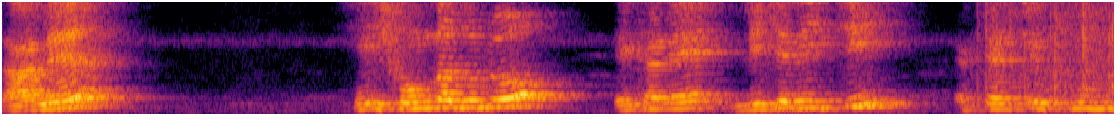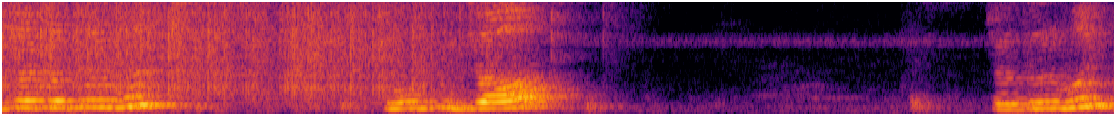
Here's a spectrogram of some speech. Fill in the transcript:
তাহলে সেই সংজ্ঞা দুটো এখানে লিখে দিচ্ছি। একটা হচ্ছে কুব্জ চতুর্ভুজ কুব্জ চতুর্ভুজ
